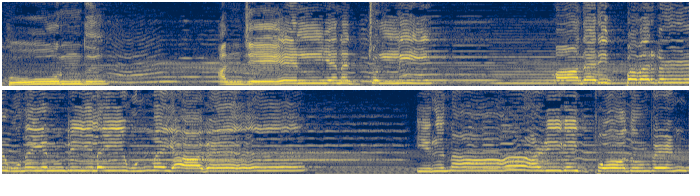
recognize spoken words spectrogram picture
கூர்ந்து அஞ்சேல் எனச் சொல்லி ஆதரிப்பவர்கள் உனையன்றி இலை உண்மையாக இரு நாழிகை போதும் வேண்டாது.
